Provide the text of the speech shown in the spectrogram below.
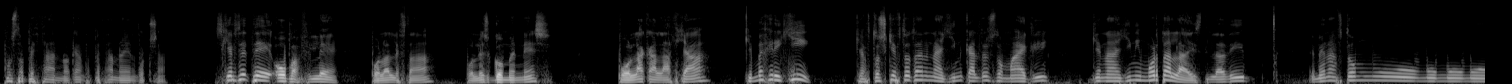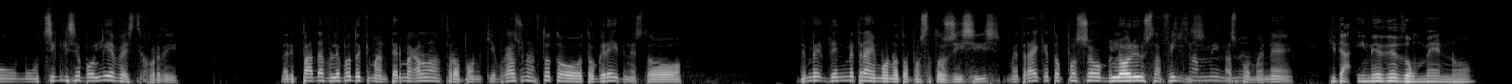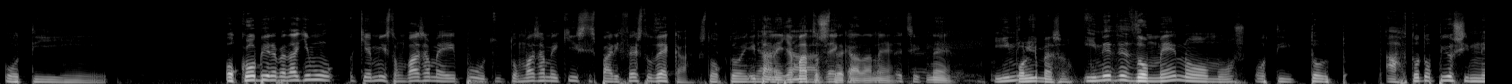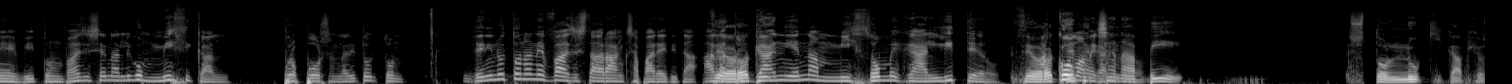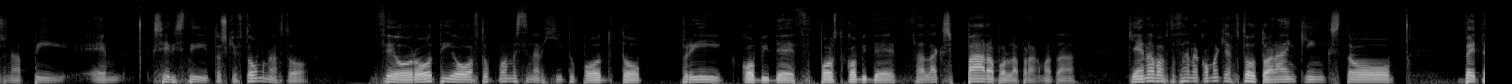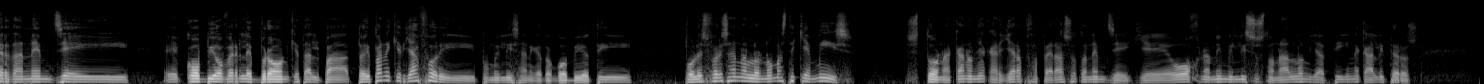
πώς θα πεθάνω και αν θα πεθάνω ένδοξα. Σκέφτεται, όπα φίλε, πολλά λεφτά, πολλές γκόμενες, πολλά καλάθια και μέχρι εκεί. Και αυτό σκεφτόταν να γίνει καλύτερο στο Μάικλ και να γίνει immortalized. Δηλαδή, εμένα αυτό μου, μου, μου, μου, μου τσίγκλισε πολύ ευαίσθητη χορδή. Δηλαδή, πάντα βλέπω ντοκιμαντέρ μεγάλων ανθρώπων και βγάζουν αυτό το, το greatness. Το... Δεν, με- δεν μετράει μόνο το πώς θα το ζήσεις, μετράει και το πόσο glorious θα φύγεις, μείνει, ας ναι. πούμε, ναι. Κοίτα, είναι δεδομένο ότι ο Κόμπι, ρε παιδάκι μου, και εμείς τον βάζαμε, που, τον βάζαμε εκεί στις παρυφές του 10, στο 8, 9, Ήτανε 10, γεμάτος στη 10, δεκάδα, ναι. Έτσι. ναι. Είναι, Πολύ μέσα. είναι δεδομένο όμως ότι το, το- αυτό το οποίο συνέβη τον βάζει σε ένα λίγο mythical proportion. Δηλαδή τον, τον, δεν είναι ότι τον ανεβάζεις στα ranks απαραίτητα, αλλά Θεωρώ τον ότι- κάνει ένα μύθο μεγαλύτερο. Θεωρώ ότι Ακόμα δεν θα μεγαλύτερο. ξαναμπεί στο λούκι κάποιος να πει ε, ξέρεις τι, το σκεφτόμουν αυτό. Θεωρώ ότι ο, αυτό που είπαμε στην αρχή του pod, το pre-Kobe death, post-Kobe death, θα αλλάξει πάρα πολλά πράγματα. Και ένα από αυτά θα είναι ακόμα και αυτό, το rankings, το better than MJ, ε, Kobe over LeBron κτλ. Το είπανε και διάφοροι που μιλήσανε για τον Kobe, ότι πολλές φορές αναλωνόμαστε κι εμείς στο να κάνω μια καριέρα που θα περάσω τον MJ και όχι να μην μιλήσω στον άλλον γιατί είναι καλύτερος.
